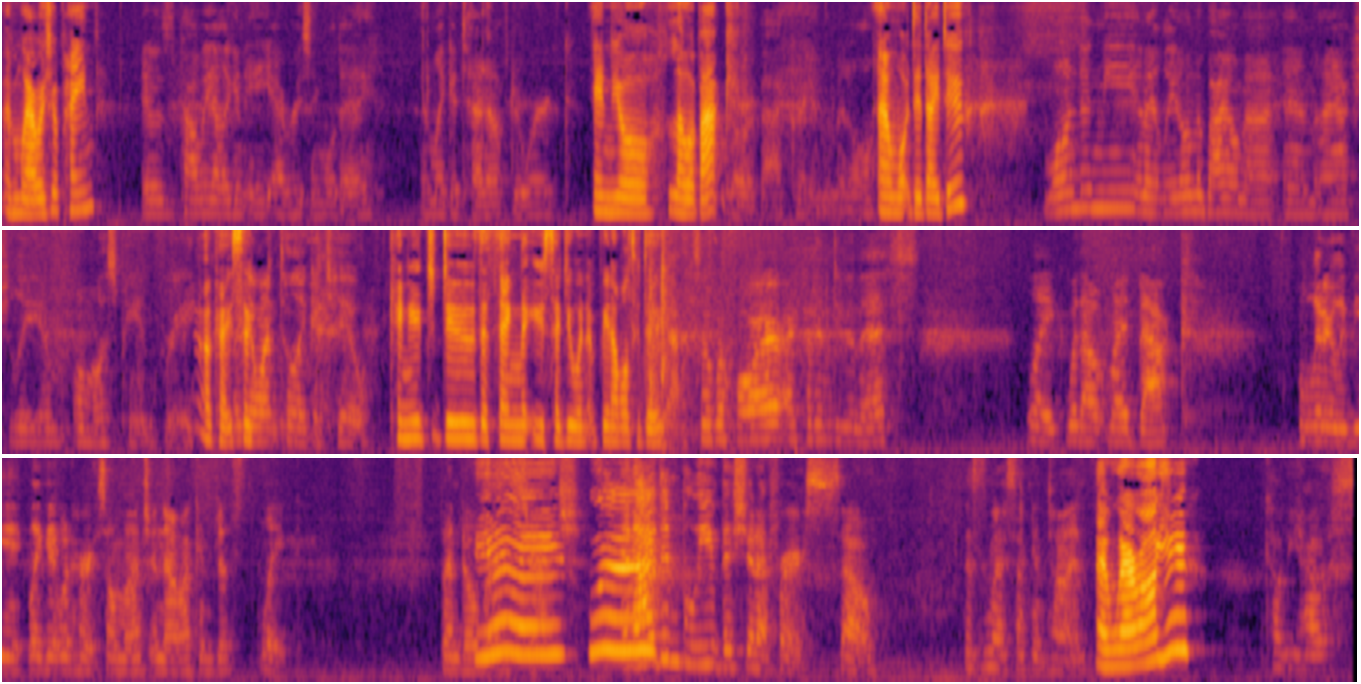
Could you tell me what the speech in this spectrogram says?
And where was your pain? It was probably at like an eight every single day, and like a ten after work. In your lower back. Lower back, right in the middle. And what did I do? Wanded me, and I laid on the biomat, and I actually am almost pain free. Okay, Like so it went to like a two. can you do the thing that you said you wouldn't have been able to do? Yeah. So before I couldn't do this, like without my back, literally being like it would hurt so much, and now I can just like bend over Yay! and stretch. Woo! And I didn't believe this shit at first, so this is my second time. And where are you? Cubby house.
